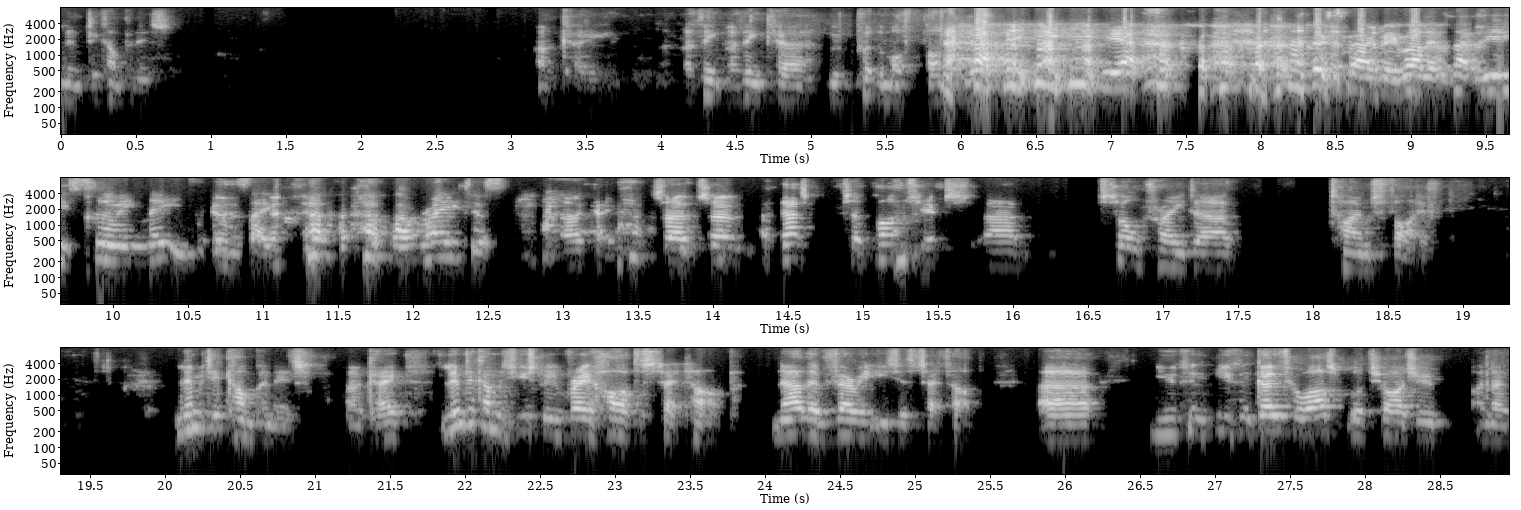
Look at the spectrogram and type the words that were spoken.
limited companies. Okay, I think I think uh, we've put them off. yeah, exactly. Well, it was actually suing me for goodness sake. Outrageous. Okay, so so that's so partnerships, uh, sole trader times five. Limited companies. Okay, limited companies used to be very hard to set up. Now they're very easy to set up. Uh, you can you can go to us. We'll charge you I know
